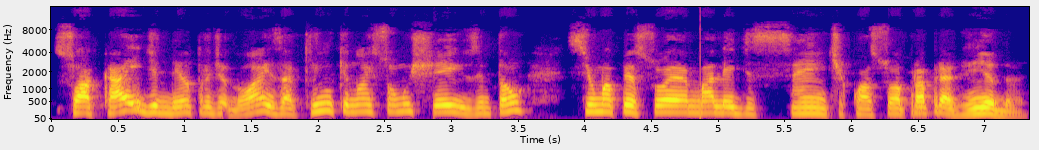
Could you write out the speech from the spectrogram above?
Só cai de dentro de nós aquilo que nós somos cheios. Então, se uma pessoa é maledicente com a sua própria vida,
